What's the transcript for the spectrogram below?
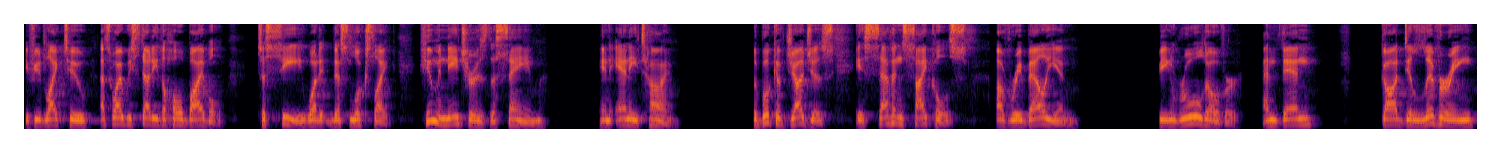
if you'd like to, that's why we study the whole Bible to see what it, this looks like. Human nature is the same in any time. The book of Judges is seven cycles of rebellion being ruled over, and then God delivering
